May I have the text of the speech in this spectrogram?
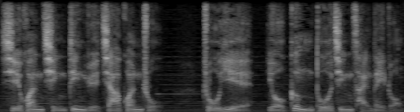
喜欢请订阅加关注。主页有更多精彩内容。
